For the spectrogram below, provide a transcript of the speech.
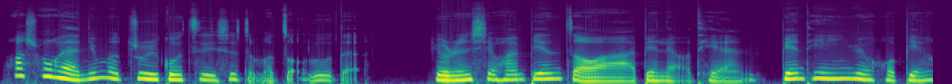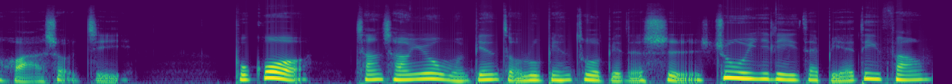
话说回来，你有没有注意过自己是怎么走路的？有人喜欢边走啊边聊天，边听音乐或边划手机。不过，常常因为我们边走路边做别的事，注意力在别的地方，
